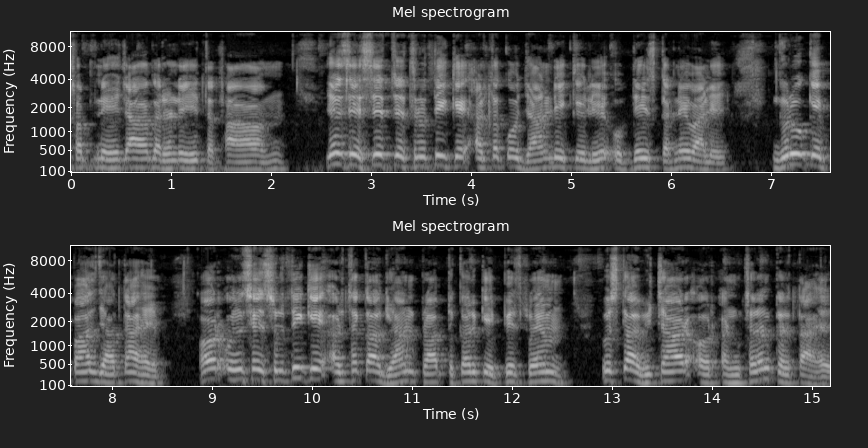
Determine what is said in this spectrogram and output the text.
स्वप्ने जागरणे तथा। जैसे शिष्य श्रुति के अर्थ को जानने के लिए उपदेश करने वाले गुरु के पास जाता है और उनसे श्रुति के अर्थ का ज्ञान प्राप्त करके फिर स्वयं उसका विचार और अनुसरण करता है।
